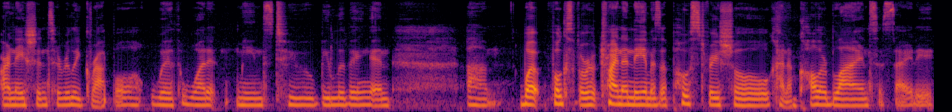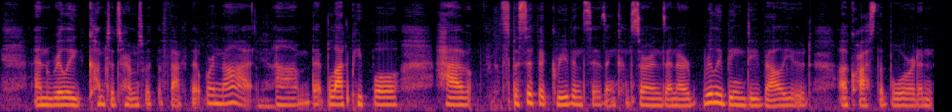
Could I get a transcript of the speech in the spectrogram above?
our nation to really grapple with what it means to be living in um, what folks were trying to name as a post-racial kind of colorblind society and really come to terms with the fact that we're not, yeah. um, that black people have specific grievances and concerns and are really being devalued across the board. And,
